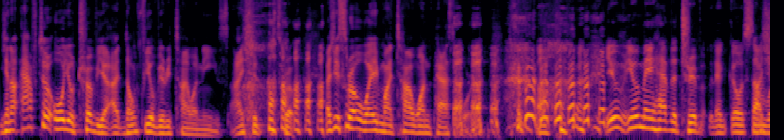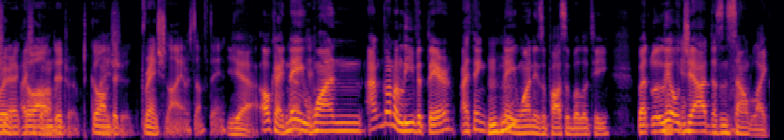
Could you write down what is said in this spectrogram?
you know, after all your trivia, I don't feel very Taiwanese. I should throw, I should throw away my Taiwan passport. uh, you you may have the trip like, go somewhere, should, go, on, on the trip. go on I the should. branch line or something. Yeah. Okay. Neiwan, I'm gonna leave it there. I think mm-hmm. mm one is a possibility, but Liu okay. Jia doesn't sound like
